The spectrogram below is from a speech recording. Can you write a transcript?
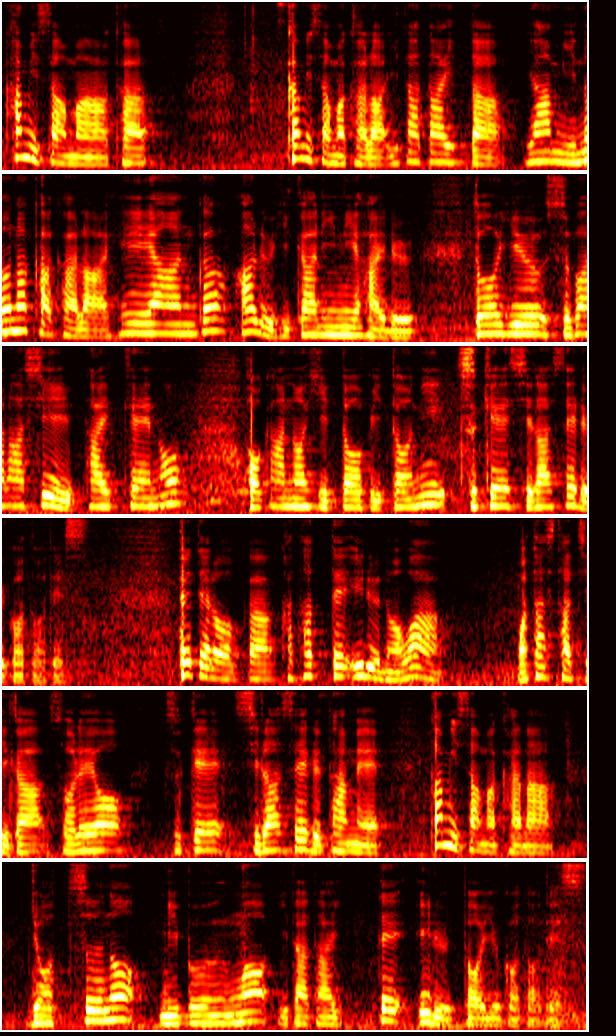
神様神様からいただいた闇の中から平安がある光に入るという素晴らしい体験を他の人々に付け知らせることです。ペテロが語っているのは私たちがそれを付け知らせるため神様から4つの身分をいただいているということです。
